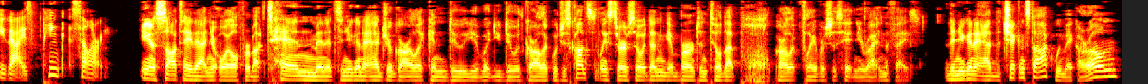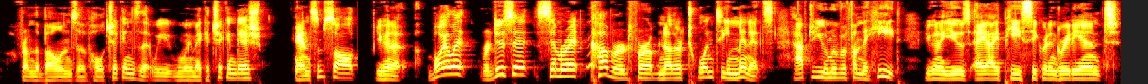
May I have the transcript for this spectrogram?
you guys, pink celery. You're going to saute that in your oil for about 10 minutes, and you're going to add your garlic and do you, what you do with garlic, which is constantly stir so it doesn't get burnt until that garlic flavor is just hitting you right in the face. Then you're going to add the chicken stock. We make our own from the bones of whole chickens that we when we make a chicken dish, and some salt. You're going to boil it, reduce it, simmer it, covered for another 20 minutes. After you remove it from the heat, you're going to use AIP secret ingredient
